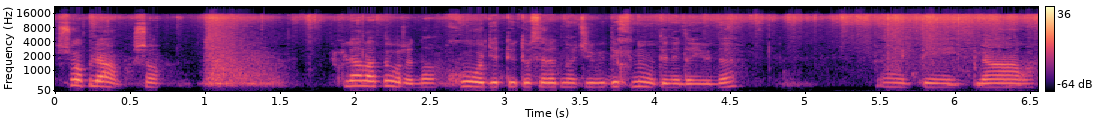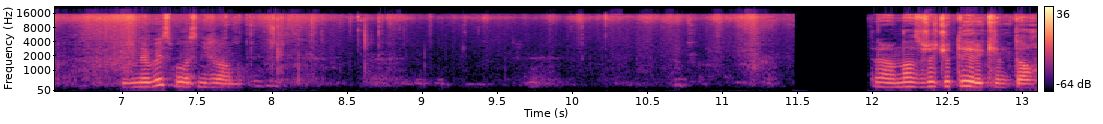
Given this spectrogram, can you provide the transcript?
Що пляма, що? Пляма теж, да? Ходять тут серед ночі видихнути не дають, да? Ой ти, пляма. Ти не виспалась ні грама? Так, у нас вже 4 кінта.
